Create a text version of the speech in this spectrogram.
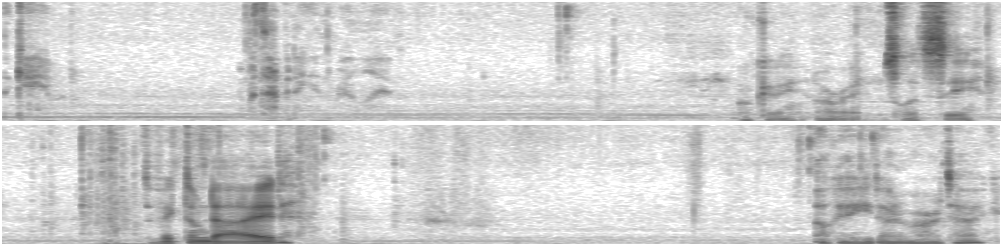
in the game. What's happening in real life? Okay, alright. So let's see. The victim died. Okay, he died of a heart attack.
